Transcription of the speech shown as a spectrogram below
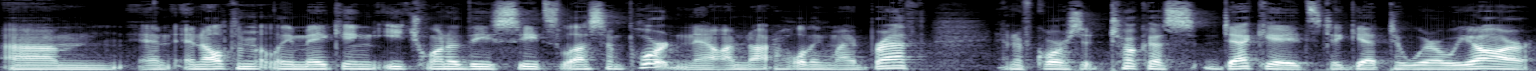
Um, and, and ultimately making each one of these seats less important. Now, I'm not holding my breath. And of course, it took us decades to get to where we are,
